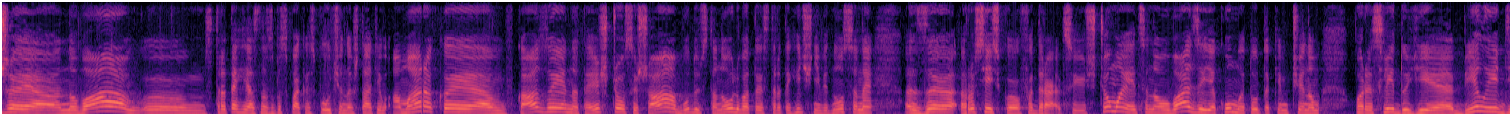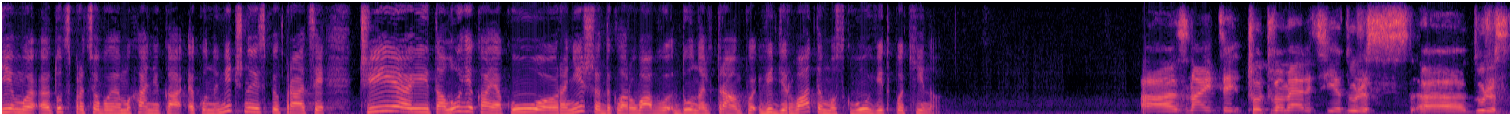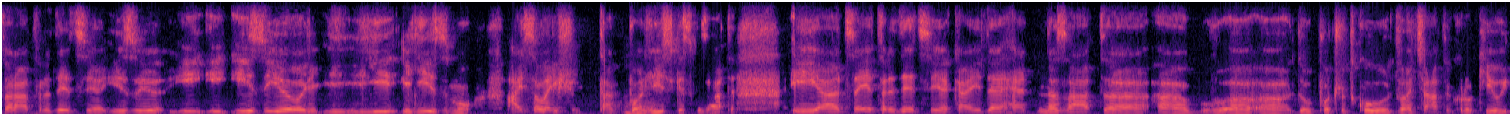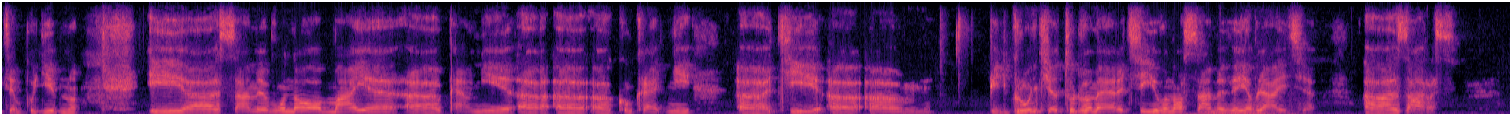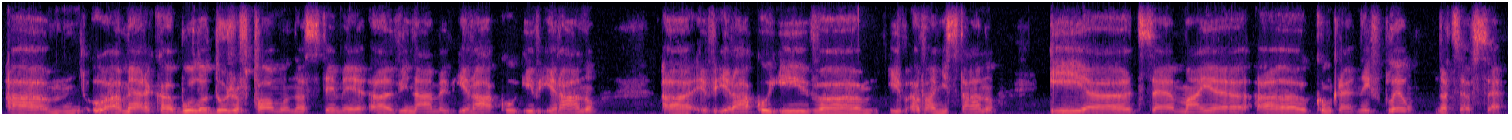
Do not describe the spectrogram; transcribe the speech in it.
Вже нова е, стратегія з нацбезпеки Сполучених Штатів Америки вказує на те, що США будуть встановлювати стратегічні відносини з Російською Федерацією. Що мається на увазі, яку мету таким чином переслідує Білий Дім? Е, Тут спрацьовує механіка економічної співпраці, чи і та логіка, яку раніше декларував Дональд Трамп відірвати Москву від Пекіна. А знаєте, тут в Америці є дуже дуже стара традиція із ізіолізму, isolation, так по-англійськи сказати. І а, це є традиція, яка йде геть назад а, а, в- а, до початку 20-х років і тим подібно. І а, саме воно має а, певні а, а, а, конкретні а, ті. А, а, підґрунтя тут в Америці, і воно саме виявляється а, зараз. А, Америка була дуже втомлена з тими а, війнами в Іраку і в Ірану, а, і в Іраку і в, а, і в Афганістану. І а, це має а, конкретний вплив на це все.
